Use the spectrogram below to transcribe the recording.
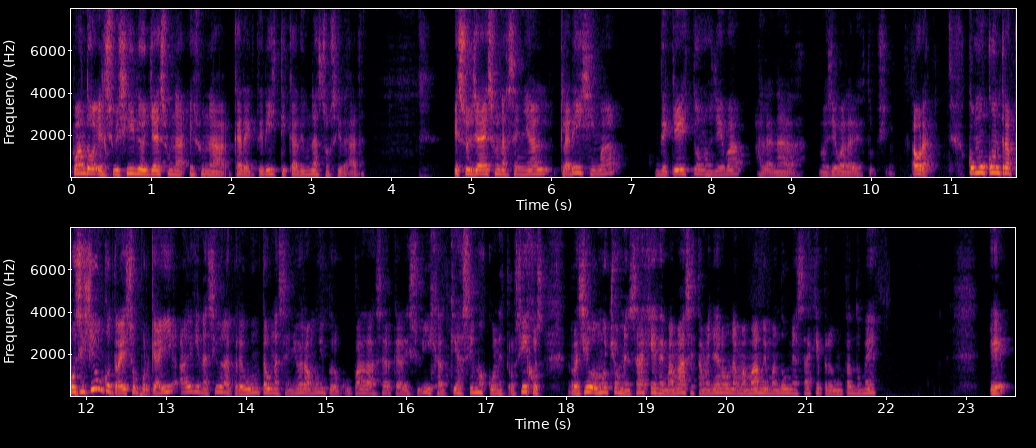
Cuando el suicidio ya es una, es una característica de una sociedad, eso ya es una señal clarísima de que esto nos lleva a la nada, nos lleva a la destrucción. Ahora, como contraposición contra eso, porque ahí alguien hacía una pregunta, una señora muy preocupada acerca de su hija, ¿qué hacemos con nuestros hijos? Recibo muchos mensajes de mamás. Esta mañana una mamá me mandó un mensaje preguntándome, eh,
